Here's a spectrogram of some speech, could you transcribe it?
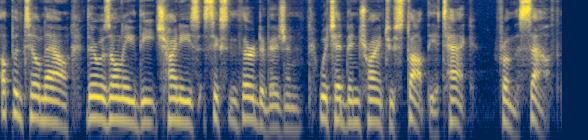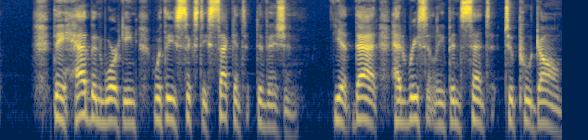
Up until now, there was only the Chinese 63rd Division, which had been trying to stop the attack from the south. They had been working with the 62nd Division, Yet that had recently been sent to Pudong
